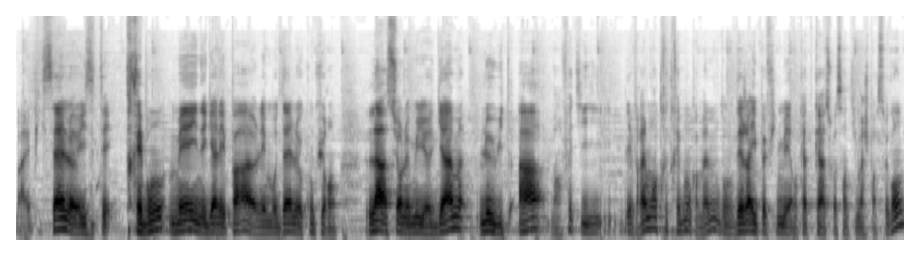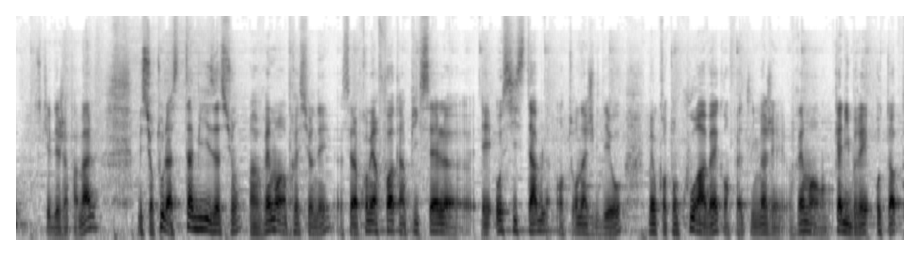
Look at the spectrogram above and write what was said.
bah, les pixels, ils étaient très bons, mais ils n'égalaient pas les modèles concurrents. Là, sur le milieu de gamme, le 8A, bah, en fait, il, est vraiment très très bon quand même. Donc déjà, il peut filmer en 4K à 60 images par seconde, ce qui est déjà pas mal. Mais surtout, la stabilisation m'a vraiment impressionné. C'est la première fois qu'un pixel euh, est aussi stable en tournage vidéo. Même quand on court avec, en fait, l'image est vraiment calibrée au top.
